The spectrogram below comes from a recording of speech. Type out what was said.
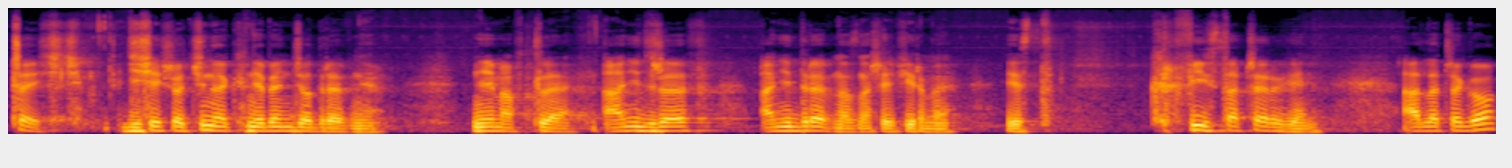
Cześć. Dzisiejszy odcinek nie będzie o drewnie. Nie ma w tle ani drzew, ani drewna z naszej firmy. Jest krwista czerwień. A dlaczego?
